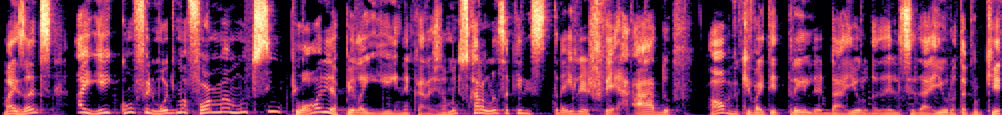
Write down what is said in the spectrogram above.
Mas antes, a EA confirmou de uma forma muito simplória pela EA, né, cara? Geralmente os caras lançam aqueles trailers ferrado, Óbvio que vai ter trailer da Euro, da DLC da Euro, até porque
